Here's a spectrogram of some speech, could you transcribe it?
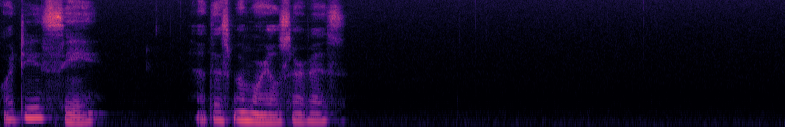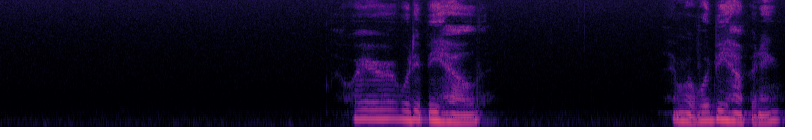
What do you see? at this memorial service. Where would it be held? And what would be happening?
